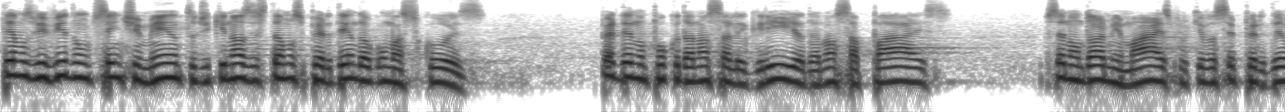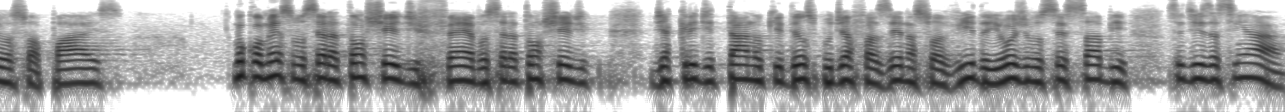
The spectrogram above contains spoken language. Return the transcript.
temos vivido um sentimento de que nós estamos perdendo algumas coisas, perdendo um pouco da nossa alegria, da nossa paz. Você não dorme mais porque você perdeu a sua paz. No começo você era tão cheio de fé, você era tão cheio de, de acreditar no que Deus podia fazer na sua vida, e hoje você sabe, você diz assim: ah,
